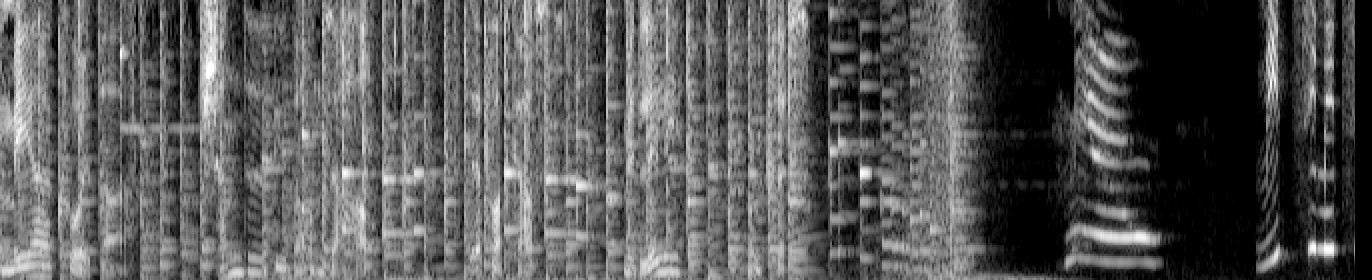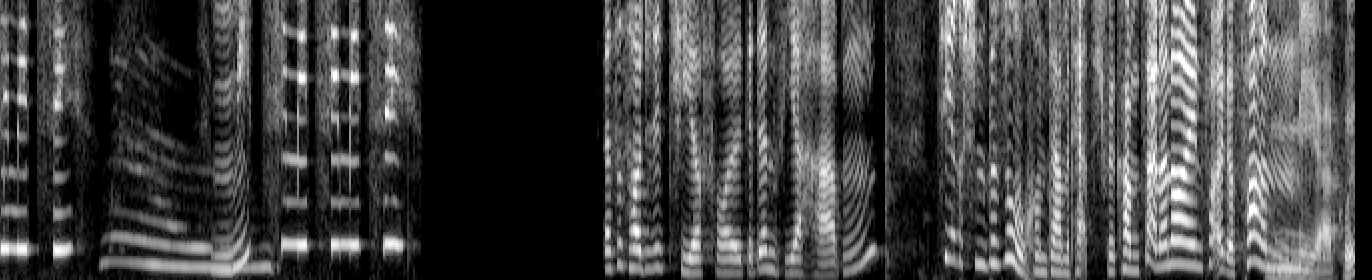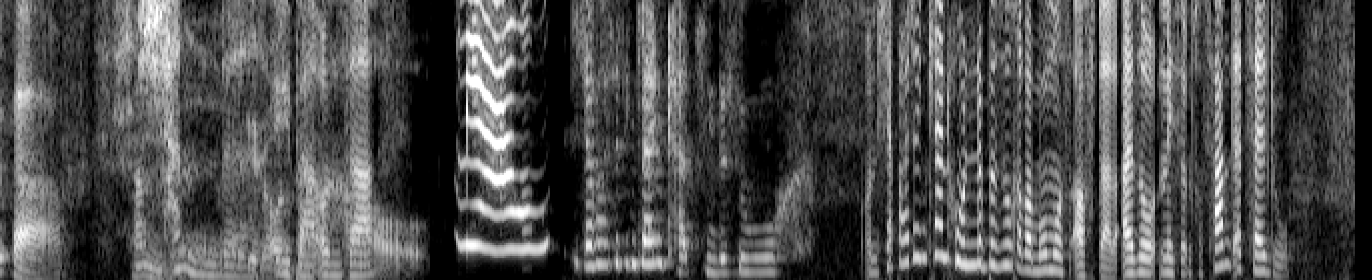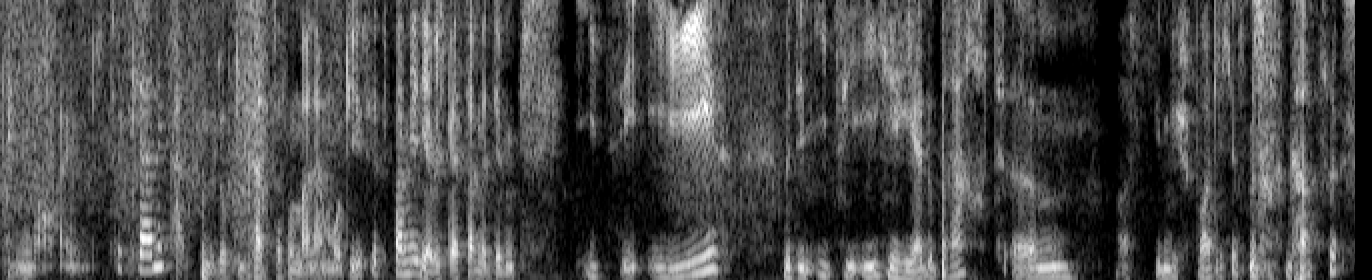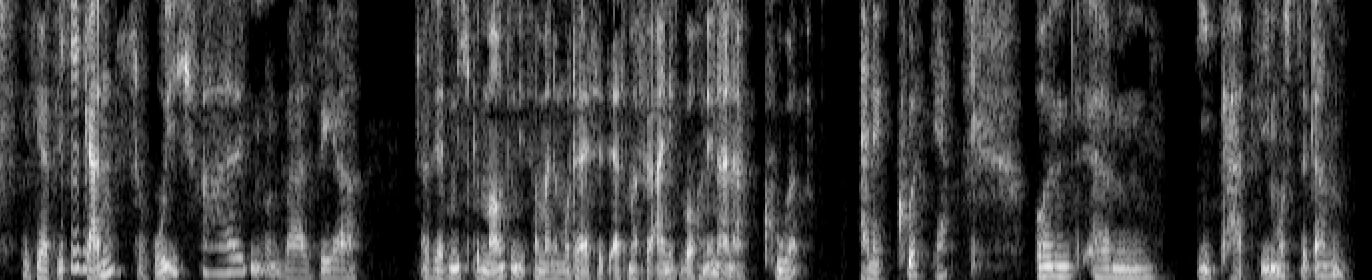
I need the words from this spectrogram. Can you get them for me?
Mea culpa. Schande über unser Haupt. Der Podcast mit Lilly und Chris. Mitzi, Mitzi, Mitzi. Mitzi, Mitzi, Mitzi. Das ist heute die Tierfolge, denn wir haben tierischen Besuch und damit herzlich willkommen zu einer neuen Folge von Mea culpa. Schande, Schande über über unser, Haupt. Miau. Ich habe heute den kleinen Katzenbesuch. Und ich habe heute einen kleinen Hundebesuch, aber Momo ist oft da. Also nicht so interessant, erzähl du. Nein, der kleine Katzenbesuch. Die Katze von meiner Mutti ist jetzt bei mir. Die habe ich gestern mit dem ICE, mit dem ICE hierher gebracht. Ähm, was ziemlich sportlich ist mit so einer Katze. Aber sie hat sich ganz ruhig verhalten und war sehr, also sie hat nicht gemaunt und nichts, weil meine Mutter ist jetzt erstmal für einige Wochen in einer Kur. Eine Kur, ja. Und ähm, die Katze musste dann,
